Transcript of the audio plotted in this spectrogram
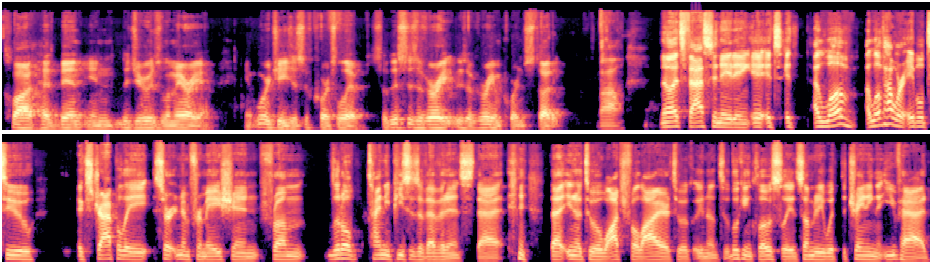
cloth had been in the Jerusalem area, where Jesus, of course, lived. So this is a very is a very important study. Wow, no, it's fascinating. It, it's it. I love I love how we're able to extrapolate certain information from little tiny pieces of evidence that that you know to a watchful eye or to a, you know to looking closely and somebody with the training that you've had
